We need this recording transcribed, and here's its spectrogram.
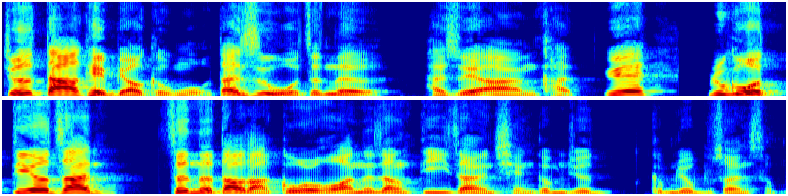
就是大家可以不要跟我，但是我真的还是会暗暗看，因为如果第二站真的倒打过的话，那张第一站的钱根本就。根本就不算什么，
